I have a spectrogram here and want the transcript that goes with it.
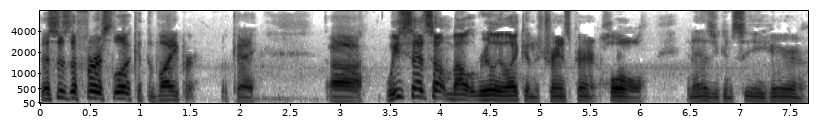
this is the first look at the Viper, okay? Uh, we said something about really liking the transparent hole. And as you can see here,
